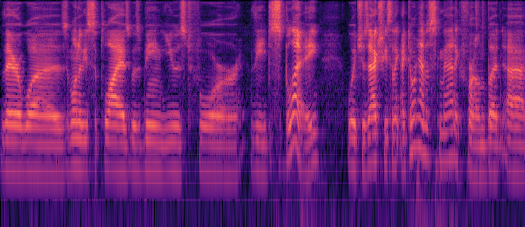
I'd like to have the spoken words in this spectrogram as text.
There was one of these supplies was being used for the display, which is actually something I don't have a schematic from, but uh,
